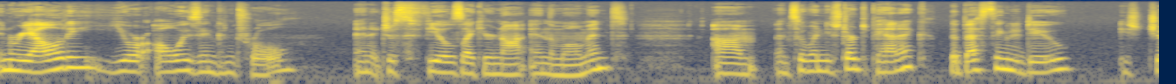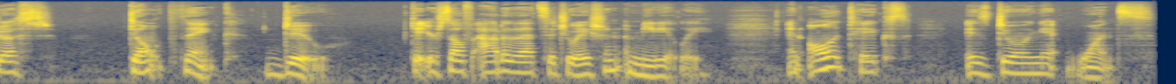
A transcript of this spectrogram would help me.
in reality, you're always in control and it just feels like you're not in the moment. Um, and so when you start to panic, the best thing to do is just don't think, do. Get yourself out of that situation immediately. And all it takes is doing it once.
